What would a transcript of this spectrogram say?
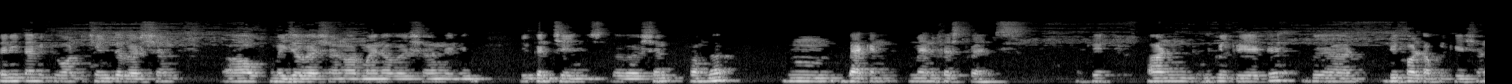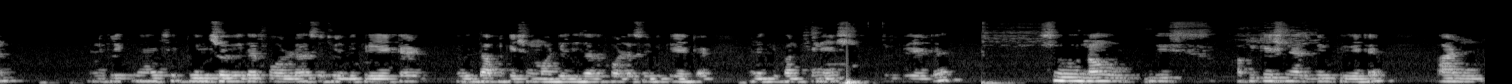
anytime if you want to change the version of major version or minor version you can change the version from the um, backend manifest files. Okay? And it will create a uh, default application. And click next it will show you the folders which will be created with the application module these are the folders will be created. And you click on finish it will create a so now this application has been created. And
